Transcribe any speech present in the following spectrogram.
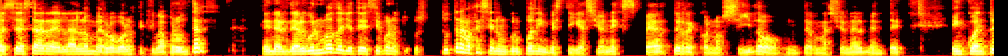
eh, César Lalo me robó lo que te iba a preguntar. De algún modo yo te decir, bueno, tú, tú trabajas en un grupo de investigación experto y reconocido internacionalmente en cuanto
